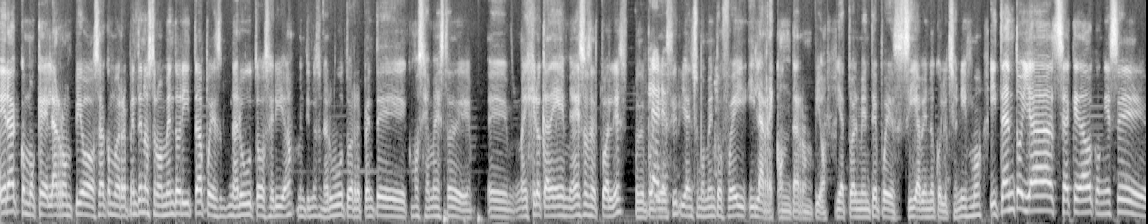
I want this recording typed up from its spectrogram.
era como que la rompió, o sea, como de repente en nuestro momento ahorita, pues Naruto sería, ¿me entiendes? Naruto, de repente, ¿cómo se llama esto de eh, My Hero Academia? Esos actuales, pues se podría Claro. decir, ya en su momento fue y, y la recontra rompió. Y actualmente, pues sigue habiendo coleccionismo. Y tanto ya se ha quedado con ese,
